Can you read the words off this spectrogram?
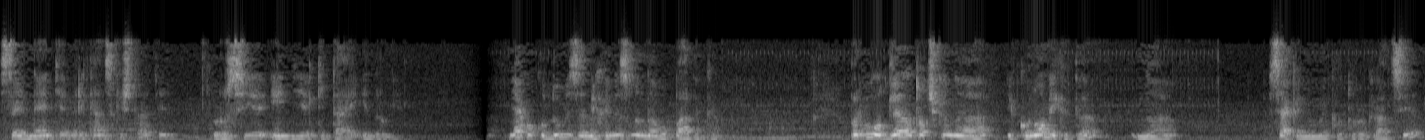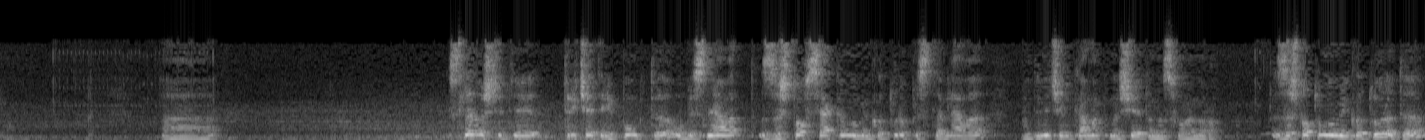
Съединените Американски щати, Русия, Индия, Китай и други. Няколко думи за механизма на опадъка. Първо, от гледна точка на економиката на всяка номенклатурокрация, следващите 3-4 пункта обясняват защо всяка номенклатура представлява воденичен камък на шията на своя народ. Защото номенклатурата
